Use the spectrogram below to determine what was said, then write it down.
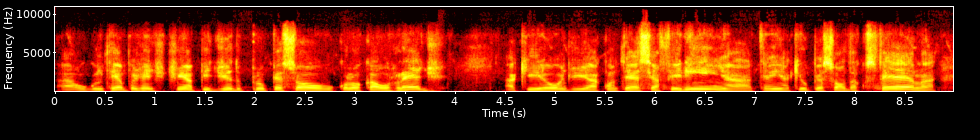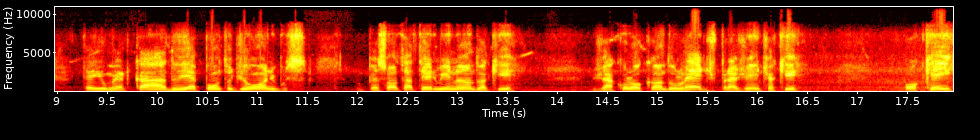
Há algum tempo a gente tinha pedido para o pessoal colocar o LED aqui onde acontece a feirinha, tem aqui o pessoal da costela, tem o mercado e é ponto de ônibus. O pessoal está terminando aqui, já colocando o LED pra gente aqui. Ok?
